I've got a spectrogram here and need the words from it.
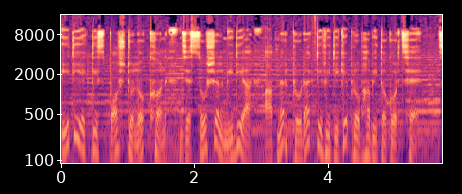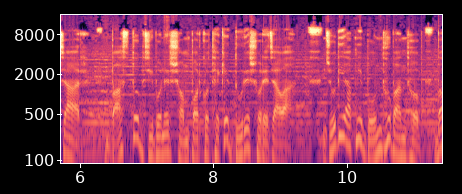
এটি একটি স্পষ্ট লক্ষণ যে সোশ্যাল মিডিয়া আপনার প্রোডাক্টিভিটিকে প্রভাবিত করছে। চার, বাস্তব জীবনের সম্পর্ক থেকে দূরে সরে যাওয়া। যদি আপনি বন্ধু বান্ধব বা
